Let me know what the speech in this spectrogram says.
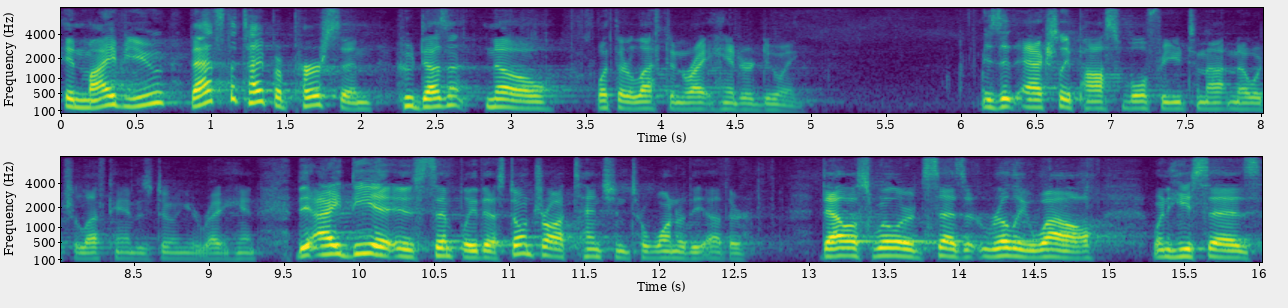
in my view, that's the type of person who doesn't know what their left and right hand are doing. Is it actually possible for you to not know what your left hand is doing, your right hand? The idea is simply this don't draw attention to one or the other. Dallas Willard says it really well when he says,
